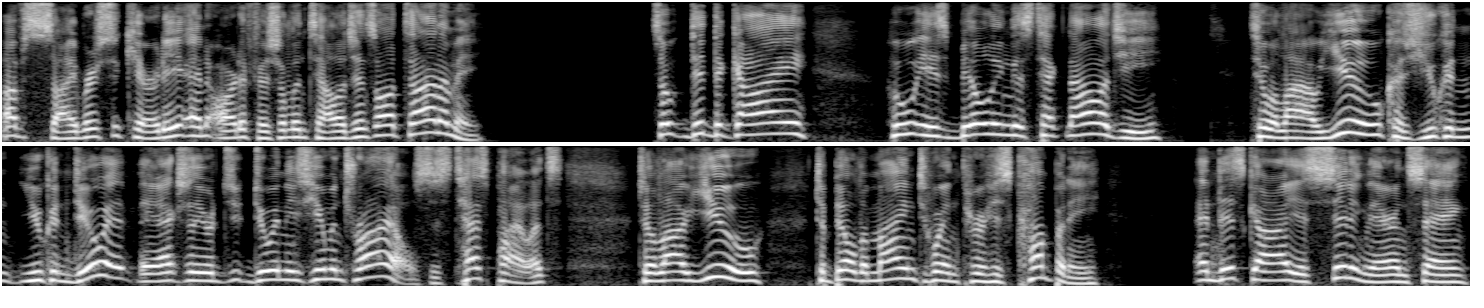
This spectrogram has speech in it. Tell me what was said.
of cybersecurity and artificial intelligence autonomy. So, did the guy who is building this technology to allow you, because you can you can do it, they actually are do, doing these human trials as test pilots to allow you to build a mind twin through his company, and this guy is sitting there and saying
